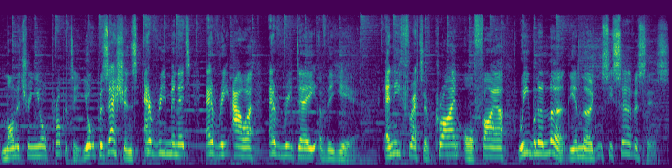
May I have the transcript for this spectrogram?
monitoring your property, your possessions every minute, every hour, every day of the year. Any threat of crime or fire, we will alert the emergency services.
